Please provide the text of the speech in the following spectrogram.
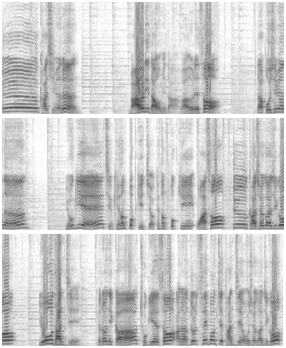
쭉 가시면은 마을이 나옵니다. 마을에서 딱 보시면은 여기에 지금 개성 뽑기 있죠. 개성 뽑기 와서 쭉 가셔가지고 요 단지 그러니까 조기에서 하나 둘 세 번째 단지에 오셔가지고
